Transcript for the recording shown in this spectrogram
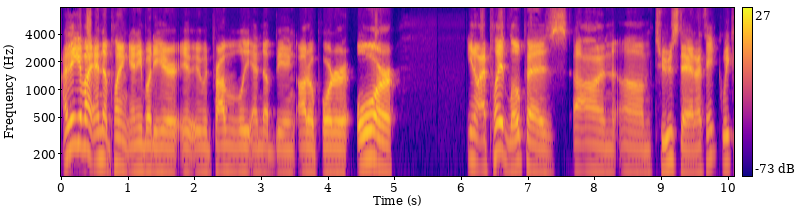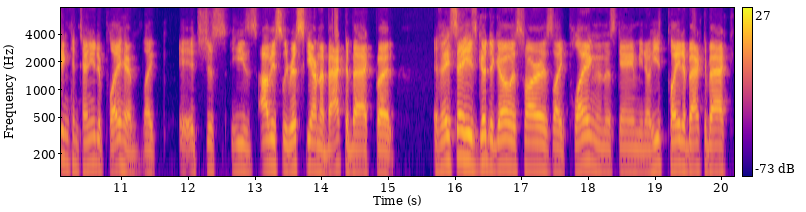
I think if I end up playing anybody here, it, it would probably end up being Otto Porter or, you know, I played Lopez on um, Tuesday, and I think we can continue to play him. Like it's just he's obviously risky on a back to back, but if they say he's good to go as far as like playing in this game, you know, he's played a back to back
